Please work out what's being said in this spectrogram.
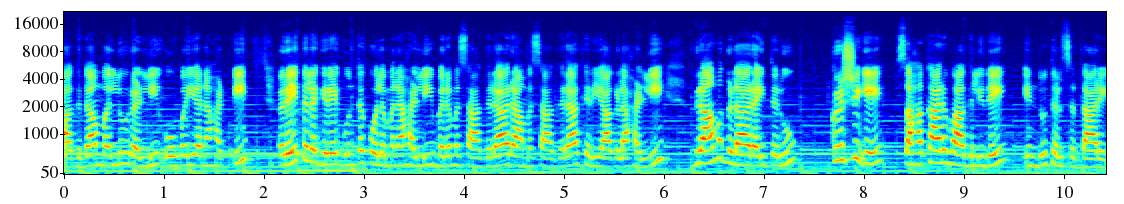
ಭಾಗದ ಮಲ್ಲೂರಳ್ಳಿ ಓಬಯ್ಯನಹಟ್ಟಿ, ರೇಕಲಗೆರೆ, ಗುಂತಕೋಲಮನಹಳ್ಳಿ, ಭರಮಸಾಗರ, ರಾಮಸಾಗರ, ಕೆರೆಯಾಗಳಹಳ್ಳಿ ಗ್ರಾಮಗಳ ರೈತರು ಕೃಷಿಗೆ ಸಹಕಾರವಾಗಲಿದೆ ಎಂದು ತಿಳಿಸಿದ್ದಾರೆ.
